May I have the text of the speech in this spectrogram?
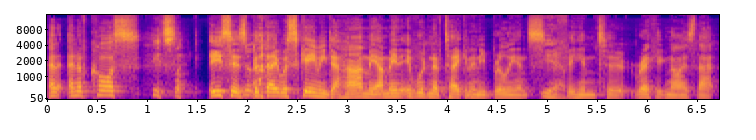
And and of course, It's like he says, but they were scheming to harm me. I mean, it wouldn't have taken any brilliance Yeah. for him to recognize that.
